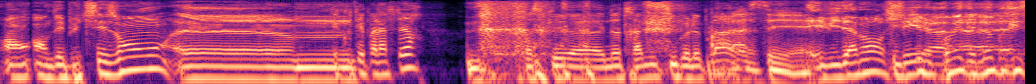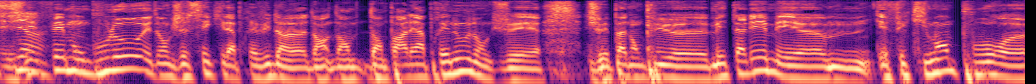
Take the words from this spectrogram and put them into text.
en, en début de saison. Euh, Écoutez pas l'after? Parce que euh, notre ami Thibault Leplat, Voilà, c'est. Évidemment, Qui- qui est j'ai le premier des euh, j'ai fait mon boulot et donc je sais qu'il a prévu d'en- d'en d'en parler après nous, donc je vais je vais pas non plus euh, m'étaler, mais euh, effectivement pour euh,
